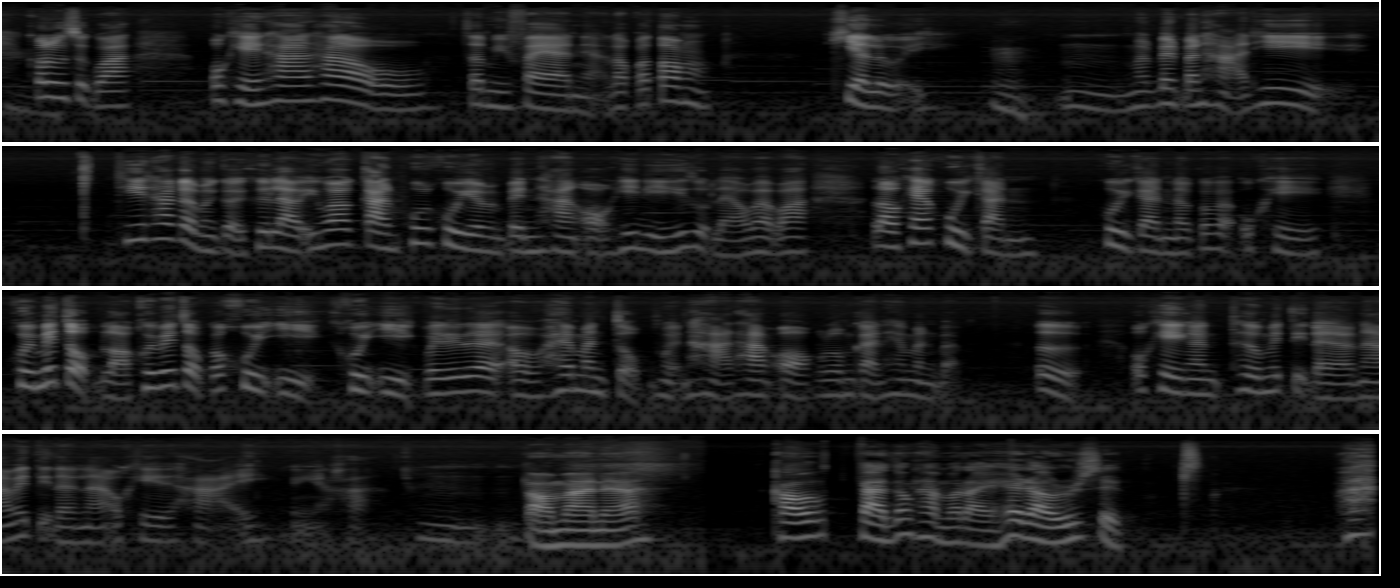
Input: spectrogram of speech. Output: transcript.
ๆ ก็รู้สึกว่าโอเคถ้าถ้าเราจะมีแฟนเนี่ยเราก็ต้องเคลียร์เลยอืมอืมมันเป็นปัญหาที่ที่ถ้าเกิดมันเกิดขึ้นแล้วอิงว่าการพูดคุยกันมันเป็นทางออกที่ดีที่สุดแล้วแบบว่า เราแค่คุยกันคุยกันแล้วก็แบบโอเค คุยไม่จบหรอคุยไม่จบก็คุยอีก คุยอีกไปเรื่อยๆเอาให้มันจบเหมือนหาทางออกร่วมกันให้มันแบบ เออโอเคงั้นเธอไม่ติดอะไรแล้วนะ ไม่ติดแล้วนะ โอเคหายอย่างเงี้ยค่ะอืมต่อมานะเขาแฟนต้องทำอะไรให้เรารู้สึกว้า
